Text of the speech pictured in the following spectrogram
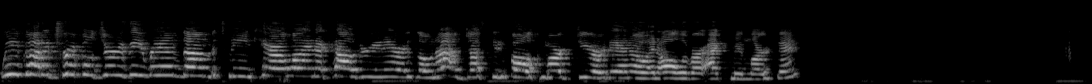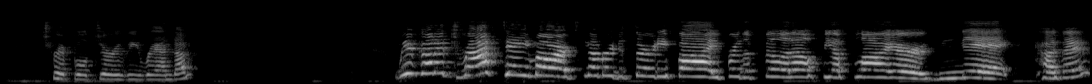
We've got a triple jersey random between Carolina, Calgary, and Arizona of Justin Faulk, Mark Giordano, and Oliver Ekman Larsson. Triple jersey random. We've got a draft day marks number to 35 for the Philadelphia Flyers, Nick Cousins.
